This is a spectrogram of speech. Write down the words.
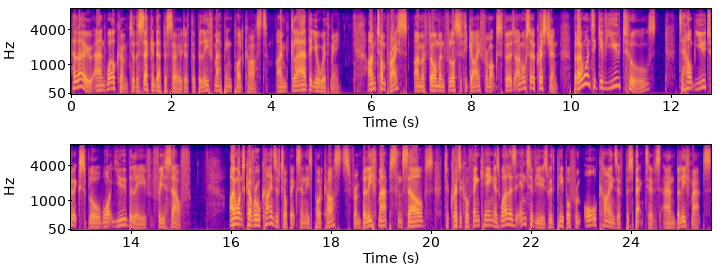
Hello, and welcome to the second episode of the Belief Mapping Podcast. I'm glad that you're with me. I'm Tom Price. I'm a film and philosophy guy from Oxford. I'm also a Christian, but I want to give you tools to help you to explore what you believe for yourself. I want to cover all kinds of topics in these podcasts, from belief maps themselves to critical thinking, as well as interviews with people from all kinds of perspectives and belief maps.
